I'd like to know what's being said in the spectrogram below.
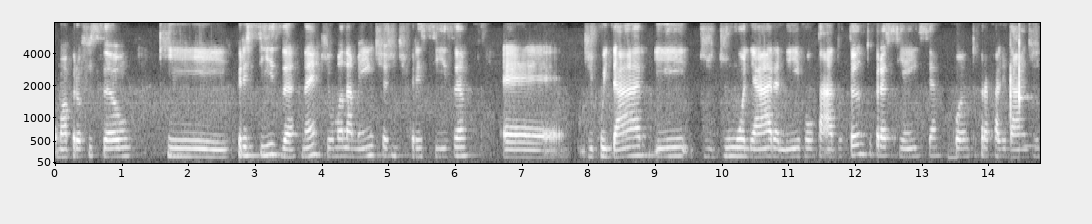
uma profissão que precisa, né, que humanamente a gente precisa é, de cuidar e de, de, um olhar ali voltado tanto para a ciência quanto para a qualidade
